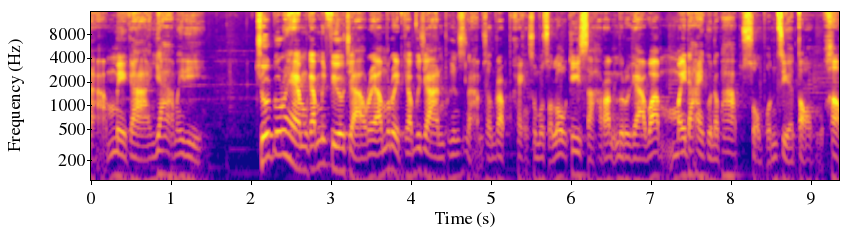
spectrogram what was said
นามอเมริกาย่าไม่ดี ชูดบรูแฮมครับมิดฟิลด์จากเรอัลมาดริดครับวิจารณ์พื้นสนามสำหรับแข่งสโมสรโลกที่สหรัฐอเมริกาว่าไม่ได้คุณภาพส่งผลเสียต่อหัวเข่า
